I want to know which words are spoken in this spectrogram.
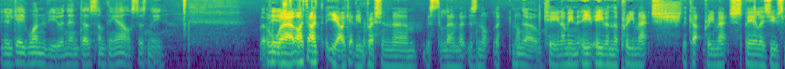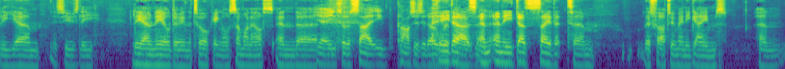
You know, he gave one view and then does something else, doesn't he? Well, I, I, yeah, I get the impression um, Mr. Lambert is not not No. keen. I mean, e- even the pre-match, the cup pre-match spiel is usually um, it's usually Lee O'Neill doing the talking or someone else, and uh, yeah, he sort of side, he passes it over. he does, he? and and he does say that um, there's far too many games, and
